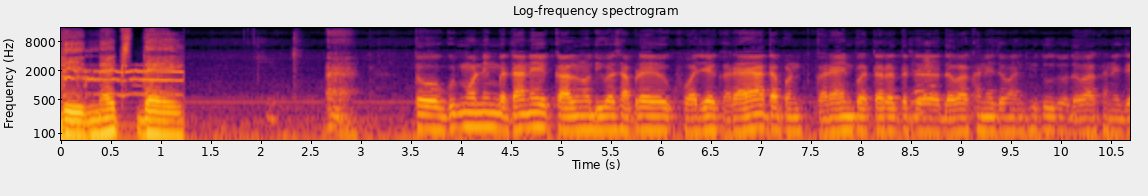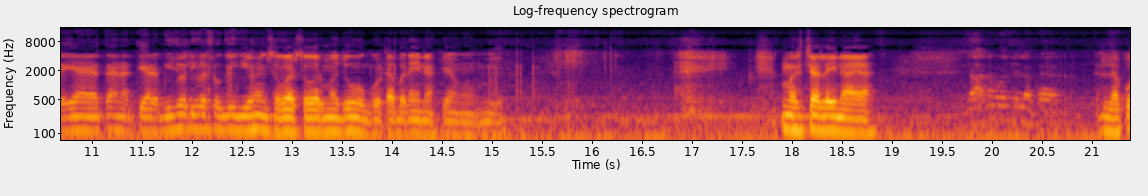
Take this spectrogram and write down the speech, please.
The next day. તો ગુડ મોર્નિંગ બધાને. કાલનો દિવસ આપણે ફોજે ઘરે આવ્યા હતા, પણ ઘરે આવીને તરત જ દવાખાને જવાનું થયું હતું, તો દવાખાને જઈ આવ્યા હતા અને અત્યારે બીજો દિવસ ઉગી ગયો હોય સવાર સવારમાં જો ગોટા બનાવી નાખ્યા મમ્મીએ. મરચા લઈને આવ્યા લપો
